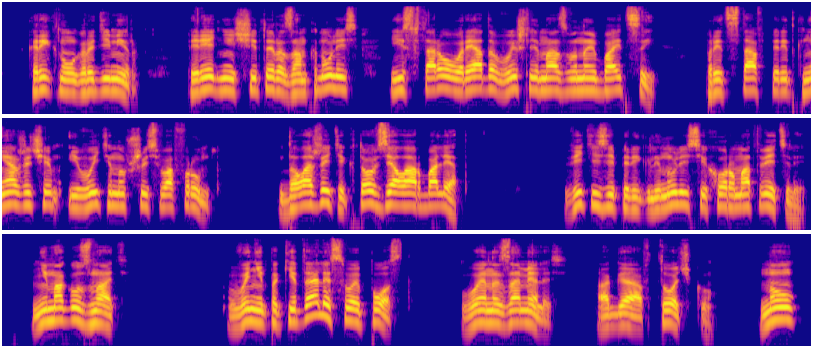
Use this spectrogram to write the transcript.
— крикнул Градимир. Передние щиты разомкнулись, и из второго ряда вышли названные бойцы, представ перед княжичем и вытянувшись во фрунт. «Доложите, кто взял арбалет?» Витязи переглянулись и хором ответили. «Не могу знать». «Вы не покидали свой пост?» Воины замялись. «Ага, в точку». «Ну?» —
